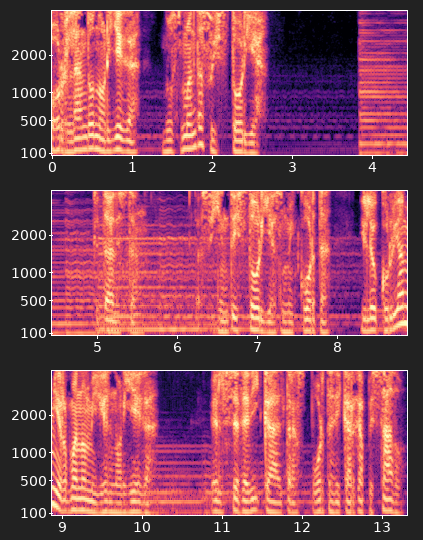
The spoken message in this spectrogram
Orlando Noriega nos manda su historia. ¿Qué tal están? La siguiente historia es muy corta y le ocurrió a mi hermano Miguel Noriega. Él se dedica al transporte de carga pesado,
